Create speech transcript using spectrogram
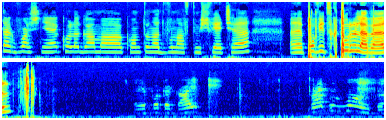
tak właśnie, kolega ma konto na 12 świecie. E, powiedz, który level? Poczekaj. Najpierw włączę.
